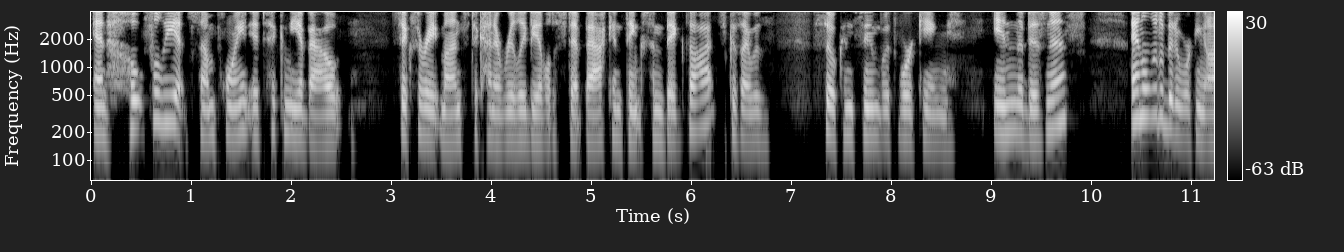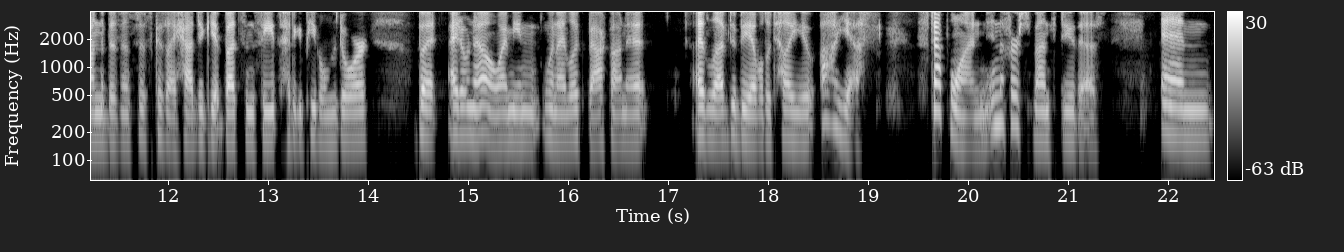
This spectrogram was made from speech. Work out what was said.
And hopefully, at some point, it took me about six or eight months to kind of really be able to step back and think some big thoughts because I was so consumed with working in the business and a little bit of working on the business just because I had to get butts and seats, had to get people in the door. But I don't know. I mean, when I look back on it, I'd love to be able to tell you, oh, yes, step one in the first month, do this. And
